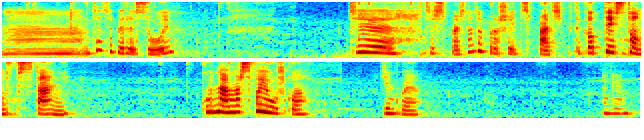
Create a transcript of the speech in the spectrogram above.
Mm, ty sobie rysuj. Ty chcesz spać? No to proszę idź spać. Tylko ty stąd wstań. Kurna, masz swoje łóżko. Dziękuję. Okej. Mm,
